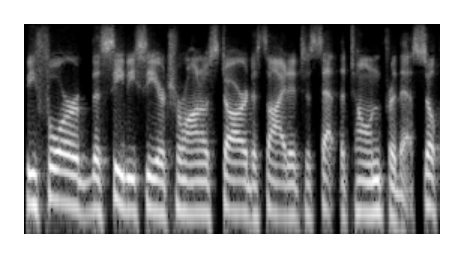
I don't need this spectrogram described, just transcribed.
before the CBC or Toronto Star decided to set the tone for this. So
